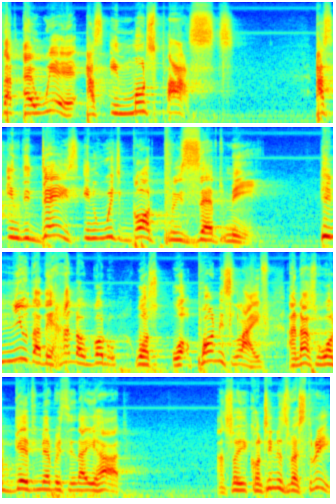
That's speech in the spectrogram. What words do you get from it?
that I were as in months past, as in the days in which God preserved me. He knew that the hand of God was upon his life, and that's what gave him everything that he had. And so he continues, verse 3,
